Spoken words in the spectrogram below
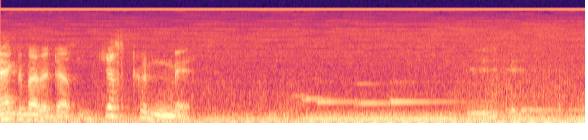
Bagged about a dozen. Just couldn't miss. You're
